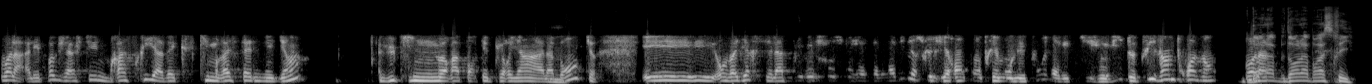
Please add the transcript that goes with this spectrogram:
Voilà, à l'époque, j'ai acheté une brasserie avec ce qui me restait de mes gains, vu qu'il ne me rapportait plus rien à la Mm. banque. Et on va dire que c'est la plus belle chose que j'ai faite de ma vie, parce que j'ai rencontré mon épouse avec qui je vis depuis 23 ans. Voilà. Dans, la, dans la brasserie.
